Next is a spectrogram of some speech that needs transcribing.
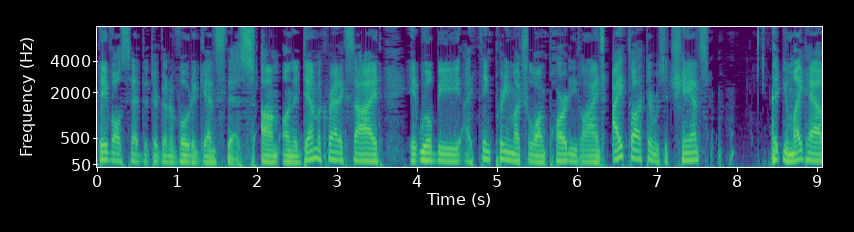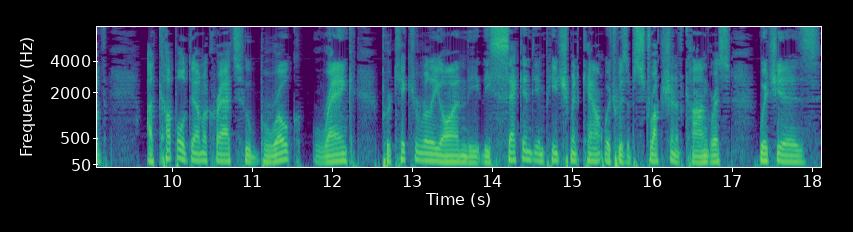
They've all said that they're going to vote against this. Um, on the Democratic side, it will be, I think, pretty much along party lines. I thought there was a chance that you might have a couple Democrats who broke rank, particularly on the, the second impeachment count, which was obstruction of Congress, which is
